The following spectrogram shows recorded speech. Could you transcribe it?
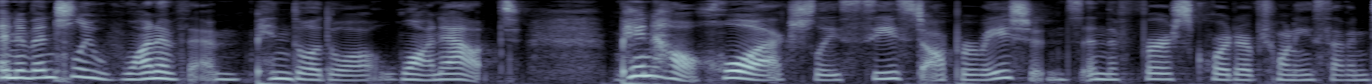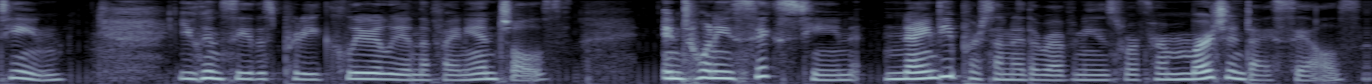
and eventually one of them, Pinduoduo, won out. Pinhaohuo actually ceased operations in the first quarter of 2017. You can see this pretty clearly in the financials. In 2016, 90% of the revenues were from merchandise sales,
